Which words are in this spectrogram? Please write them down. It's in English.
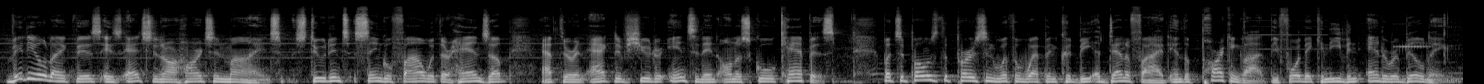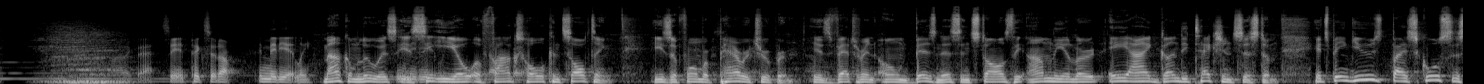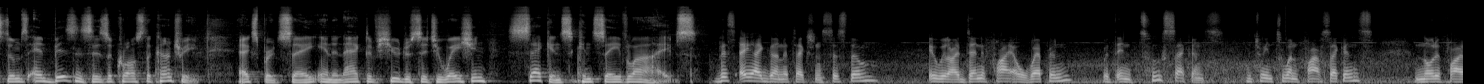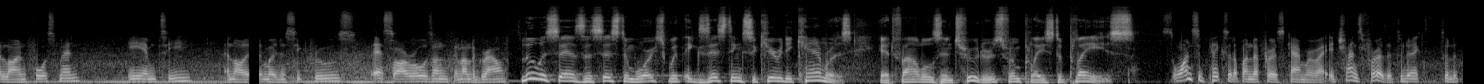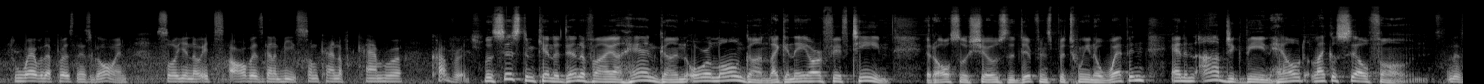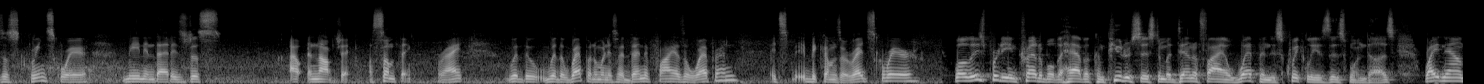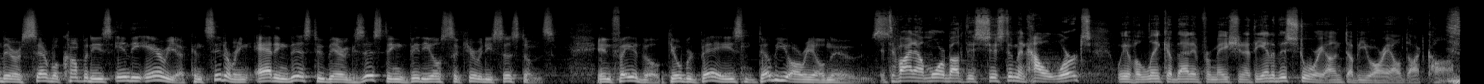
Video like this is etched in our hearts and minds. Students single file with their hands up after an active shooter incident on a school campus. But suppose the person with a weapon could be identified in the parking lot before they can even enter a building. Like that. See, it picks it up immediately. Malcolm Lewis is CEO of Foxhole Consulting. He's a former paratrooper. His veteran owned business installs the Omnilert AI gun detection system. It's being used by school systems and businesses across the country. Experts say in an active shooter situation, seconds can save lives. This AI gun detection system, it will identify a weapon within two seconds, between two and five seconds, notify law enforcement, EMT, and all the emergency crews, SROs on, on the ground. Lewis says the system works with existing security cameras. It follows intruders from place to place. So once it picks it up on the first camera, right, it transfers it to the next, to, the, to wherever that person is going. So you know, it's always going to be some kind of camera coverage. The system can identify a handgun or a long gun, like an AR-15. It also shows the difference between a weapon and an object being held, like a cell phone. There's a screen square, meaning that it's just an object or something, right? With the, with the weapon, when it's identified as a weapon, it's, it becomes a red square. Well, it is pretty incredible to have a computer system identify a weapon as quickly as this one does. Right now, there are several companies in the area considering adding this to their existing video security systems. In Fayetteville, Gilbert Baez, WRAL News. To find out more about this system and how it works, we have a link of that information at the end of this story on WRAL.com.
